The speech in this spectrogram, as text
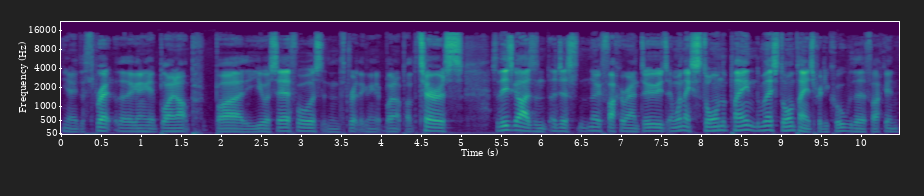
you know the threat that they're going to get blown up by the U.S. Air Force, and then the threat they're going to get blown up by the terrorists. So these guys are just no fuck around dudes. And when they storm the plane, when they storm the plane, it's pretty cool. With the fucking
